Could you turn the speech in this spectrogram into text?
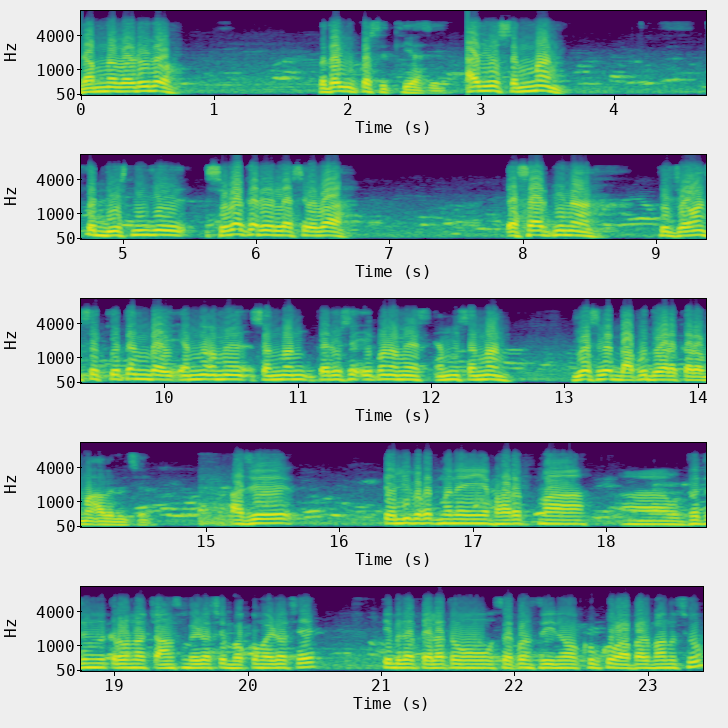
ગામના વડીલો બધા ઉપસ્થિત થયા છે. આ રોજ સન્માન કે દેશની જે સેવા કરેલા છે એવા એસઆરપીના જે જવાન છે કેતનભાઈ, એમનું અમે સન્માન કર્યું છે. એ પણ અમે એમનું સન્માન જયેશભાઈ બાપુ દ્વારા કરવામાં આવેલું છે. આજે પહેલી વખત મને અહીંયા ભારતમાં ધ્વજવંદન કરવાનો ચાન્સ મળ્યો છે, મોકો મળ્યો છે. તે બધા પહેલાં તો હું સરપંચશ્રીનો ખૂબ ખૂબ આભાર માનું છું.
